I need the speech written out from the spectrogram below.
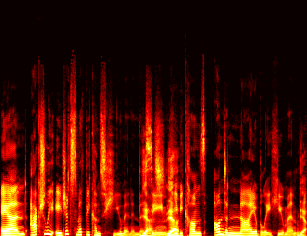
and actually Agent Smith becomes human in this Yes, scene. yeah. He becomes undeniably human. Yeah.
